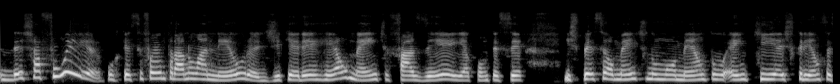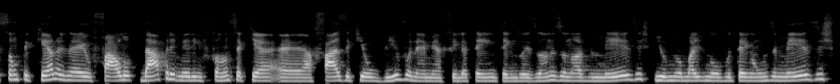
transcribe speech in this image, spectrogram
deixar fluir, porque se for entrar numa neura de querer realmente fazer e acontecer especialmente no momento em que as crianças são pequenas, né? Eu falo da primeira infância, que é, é a fase que eu vivo, né? Minha filha tem, tem dois anos e nove meses, e o meu mais novo tem onze meses.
